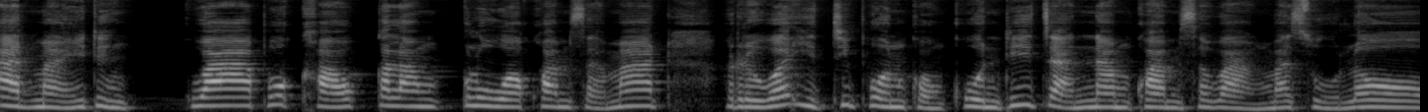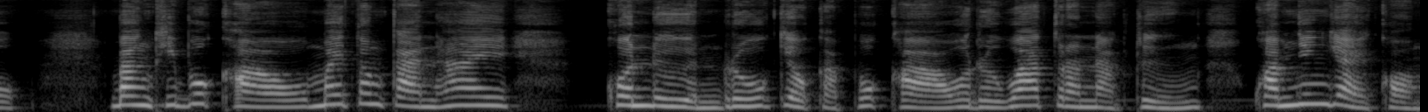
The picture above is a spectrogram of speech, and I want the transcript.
อาจหมายถึง ว่าพวกเขากำลังกลัวความสามารถ หรือว่าอิทธิพลของคุณที่จะนำความสว่างมาสู่โลก บางทีพวกเขาไม่ต้องการให้ คนอื่นรู้เกี่ยวกับพวกเขาหรือว่าตระหนักถึงความยิ่งใหญ่ของ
